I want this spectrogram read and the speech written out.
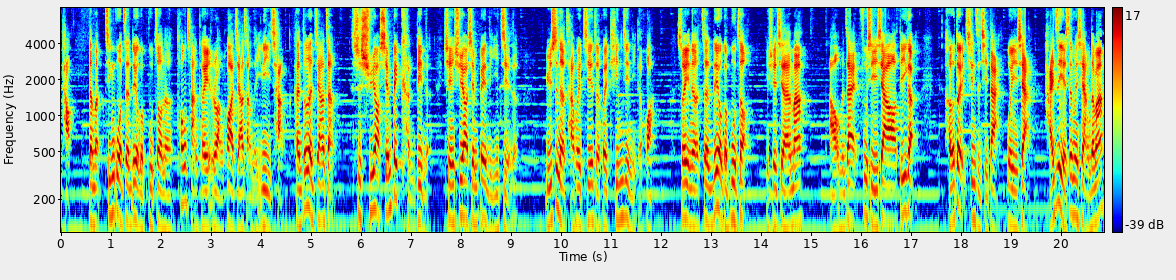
好，那么经过这六个步骤呢，通常可以软化家长的立场。很多的家长是需要先被肯定的，先需要先被理解的，于是呢，才会接着会听进你的话。所以呢，这六个步骤你学起来了吗？好，我们再复习一下哦。第一个，核对亲子期待，问一下。孩子也这么想的吗？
